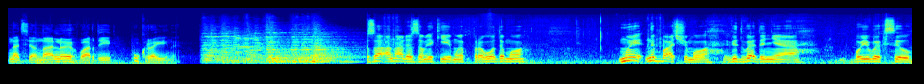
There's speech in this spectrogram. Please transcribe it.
Національної гвардії України. За аналізом, який ми проводимо, ми не бачимо відведення бойових сил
